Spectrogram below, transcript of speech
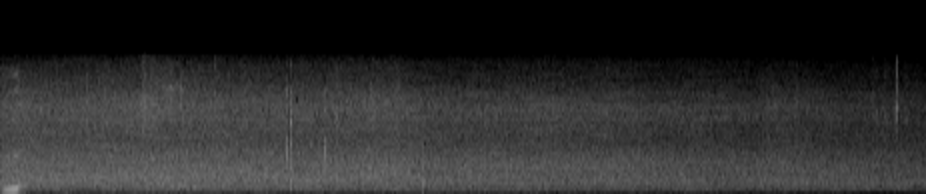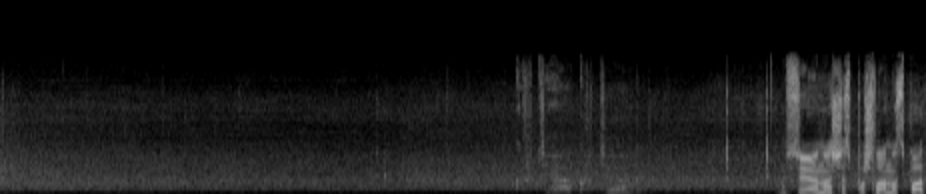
О. Крутяк, крутяк. Ну все, она сейчас пошла на спад.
